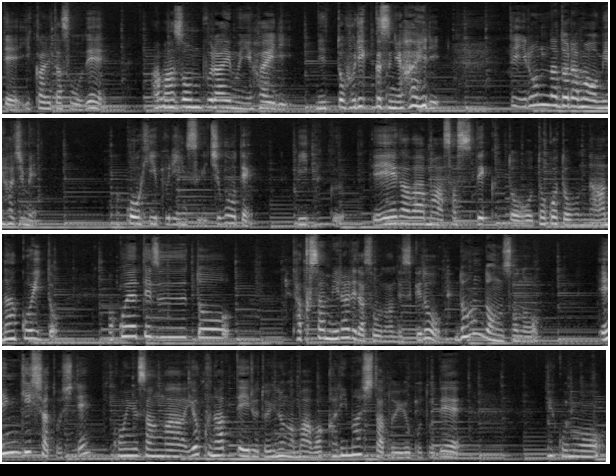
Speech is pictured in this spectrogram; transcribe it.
ていかれたそうで Amazon プライムに入り Netflix に入りでいろんなドラマを見始めコーヒープリンス1号店ビッグで映画はまあサスペクト男と女穴恋と、まあ、こうやってずっとたくさん見られたそうなんですけどどんどんその演技者として婚友さんが良くなっているというのがまあ分かりましたということででこの、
